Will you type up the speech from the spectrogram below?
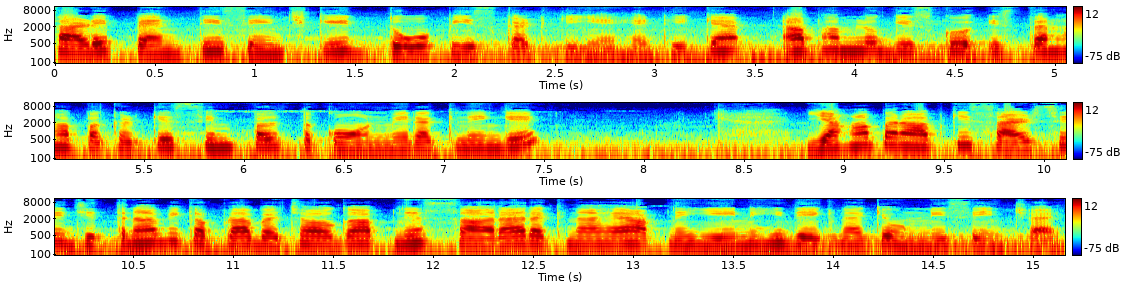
साढ़े पैंतीस इंच की दो पीस कट किए हैं, ठीक है? अब हम लोग इसको इस तरह पकड़ के सिंपल तकोन में रख लेंगे। यहाँ पर आपकी साइड से जितना भी कपड़ा बचा होगा, आपने सारा रखना है, आपने ये नहीं देखना कि 19 इंच आए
